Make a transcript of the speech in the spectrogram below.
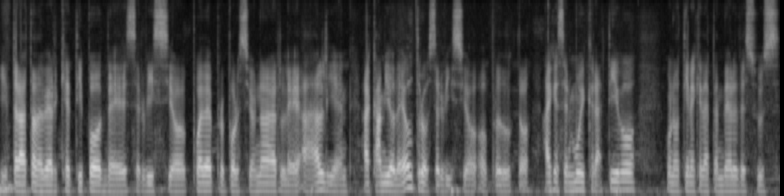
y trata de ver qué tipo de servicio puede proporcionarle a alguien a cambio de otro servicio o producto. Hay que ser muy creativo, uno tiene que depender de sus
